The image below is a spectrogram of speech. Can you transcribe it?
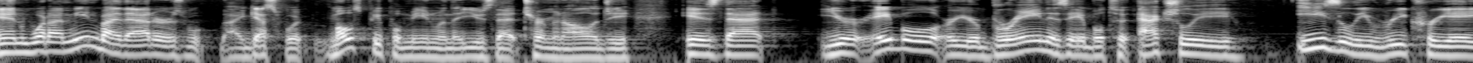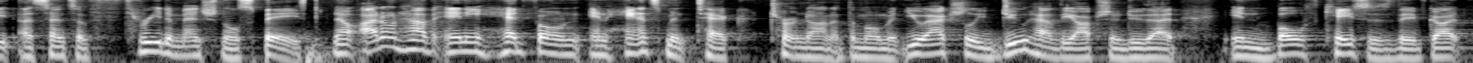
And what I mean by that, or is I guess what most people mean when they use that terminology, is that you're able or your brain is able to actually easily recreate a sense of three-dimensional space. Now, I don't have any headphone enhancement tech turned on at the moment. You actually do have the option to do that in both cases. They've got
